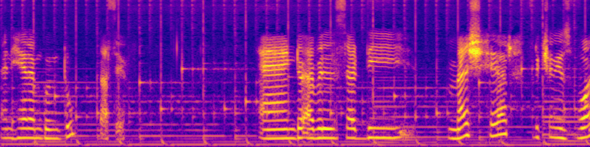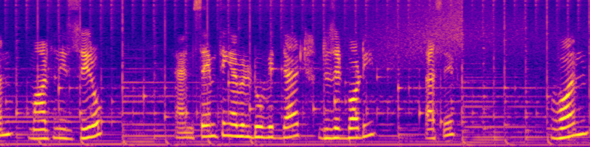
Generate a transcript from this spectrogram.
and here i'm going to passive. And i will set the mesh here. Friction is 1 margin is 0 and same thing i will do with that rigid body passive one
